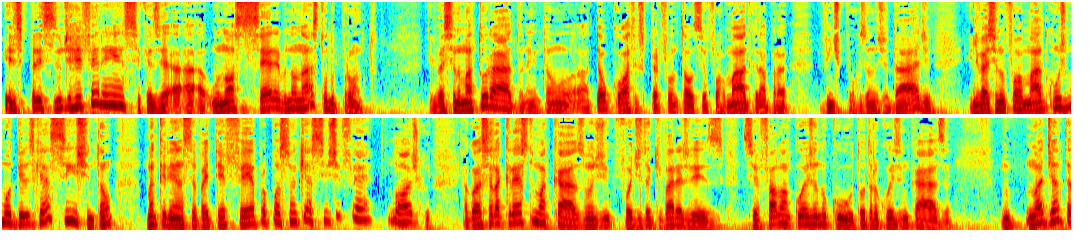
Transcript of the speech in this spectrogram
Eles precisam de referência, quer dizer, a, a, o nosso cérebro não nasce todo pronto ele vai sendo maturado, né? Então, até o córtex pré-frontal ser formado, que dá para 20 e poucos anos de idade, ele vai sendo formado com os modelos que assiste. Então, uma criança vai ter fé, a proporção é que assiste fé, lógico. Agora, se ela cresce numa casa onde foi dito aqui várias vezes, você fala uma coisa no culto, outra coisa em casa, não, não, adianta,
